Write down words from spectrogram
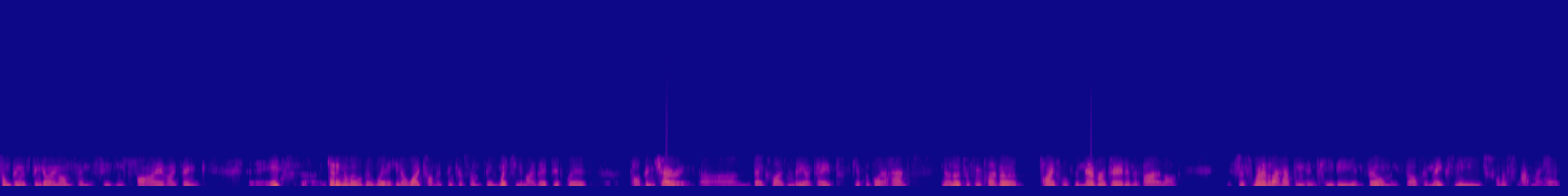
Something that's been going on since Season 5, I think. It's getting a little bit weird. You know, why can't they think of something witty like they did with Popping Cherry, um, Dex Lies in Videotape, Give the Boy a Hand? You know, those were some clever titles that never appeared in the dialogue. It's just whenever that happens in TV and film and stuff, it makes me just want to slap my head.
